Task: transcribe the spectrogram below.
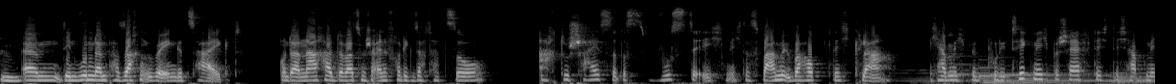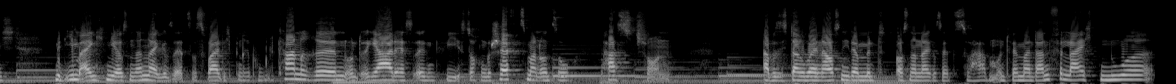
Mhm. Ähm, denen wurden dann ein paar Sachen über ihn gezeigt. Und danach hat, da war zum Beispiel eine Frau, die gesagt hat so, ach du Scheiße, das wusste ich nicht, das war mir überhaupt nicht klar. Ich habe mich mit Politik nicht beschäftigt, ich habe mich mit ihm eigentlich nie auseinandergesetzt. Es war halt, ich bin Republikanerin und ja, der ist irgendwie, ist doch ein Geschäftsmann und so, passt schon. Aber sich darüber hinaus nie damit auseinandergesetzt zu haben. Und wenn man dann vielleicht nur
